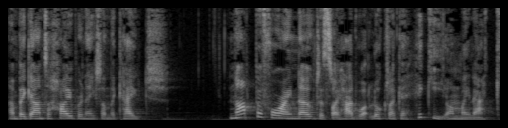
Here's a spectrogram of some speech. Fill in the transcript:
and began to hibernate on the couch. Not before I noticed I had what looked like a hickey on my neck.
